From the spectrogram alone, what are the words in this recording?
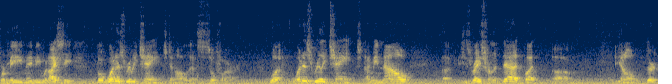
for me, maybe what I see, but what has really changed in all this so far? what what has really changed? I mean, now uh, he's raised from the dead, but um, you know, there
